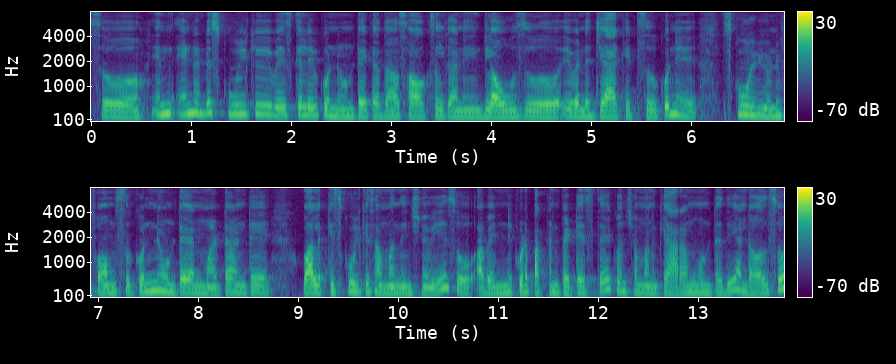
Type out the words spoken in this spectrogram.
సో ఎన్- ఏంటంటే స్కూల్కి వేసుకెళ్ళేవి కొన్ని ఉంటాయి కదా సాక్స్లు కానీ గ్లౌజ్ ఏవైనా జాకెట్స్ కొన్ని స్కూల్ యూనిఫామ్స్ కొన్ని ఉంటాయి అన్నమాట అంటే వాళ్ళకి స్కూల్కి సంబంధించినవి. సో అవన్నీ కూడా పక్కన పెట్టేస్తే కొంచెం మనకి ఆరాంగా ఉంటుంది. అండ్ ఆల్సో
